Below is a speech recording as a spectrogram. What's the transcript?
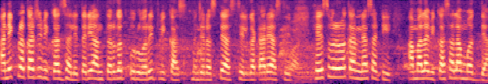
अनेक प्रकारचे विकास झाले तरी अंतर्गत उर्वरित विकास म्हणजे रस्ते असतील गटारे असतील हे सर्व करण्यासाठी आम्हाला विकासाला मत द्या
